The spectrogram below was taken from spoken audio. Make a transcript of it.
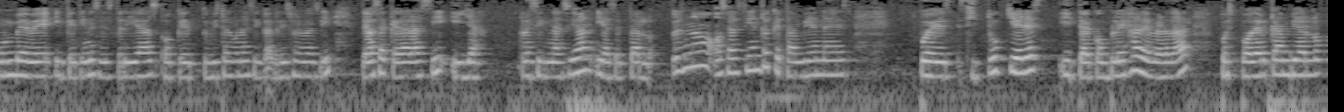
un bebé y que tienes estrías o que tuviste alguna cicatriz o algo así, te vas a quedar así y ya, resignación y aceptarlo. Pues no, o sea, siento que también es, pues, si tú quieres y te acompleja de verdad, pues poder cambiarlo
